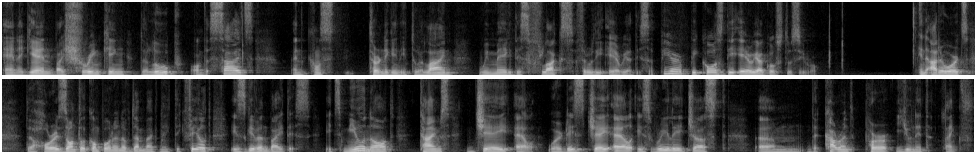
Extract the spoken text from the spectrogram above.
And again, by shrinking the loop on the sides and turning it into a line, we make this flux through the area disappear because the area goes to zero. In other words, the horizontal component of the magnetic field is given by this. It's mu naught times JL, where this JL is really just um, the current per unit length.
